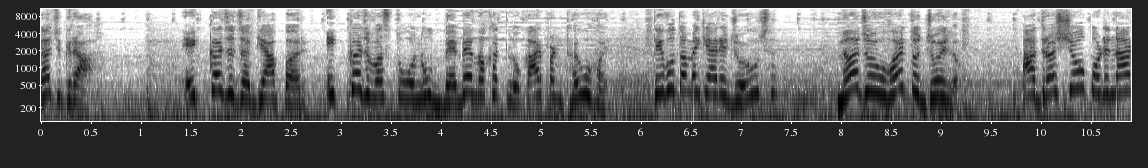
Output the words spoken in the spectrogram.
ગજગ્રાહ. એક જ જગ્યા પર એક જ વસ્તુઓનું બે બે વખત લોકાર્પણ થયું હોય, તેવું તમે ક્યારે જોયું છે? ન જોયું હોય તો જોઈ લો. આ દ્રશ્યો કોડનાર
